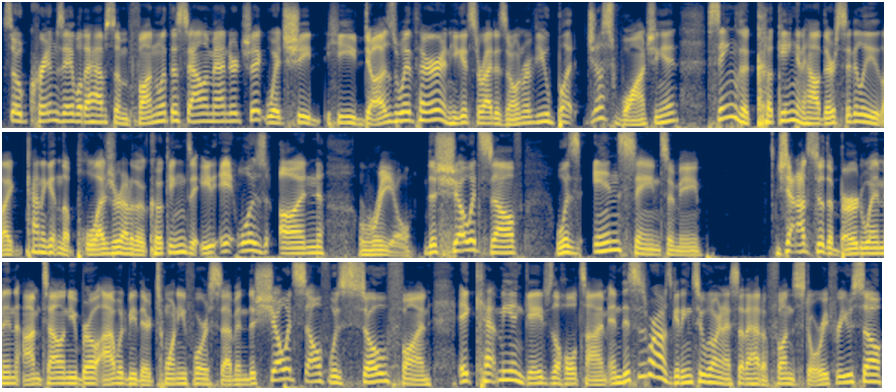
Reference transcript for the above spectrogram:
So Krim's able to have some fun with the salamander chick, which she he does with her, and he gets to write his own review. But just watching it, seeing the cooking and how they're silly like kind of getting the pleasure out of the cooking to eat, it was unreal. The show itself was insane to me. Shout outs to the bird women. I'm telling you, bro, I would be there 24 7. The show itself was so fun. It kept me engaged the whole time. And this is where I was getting to when I said I had a fun story for you. So,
